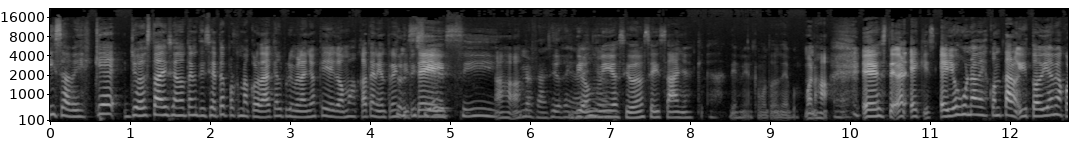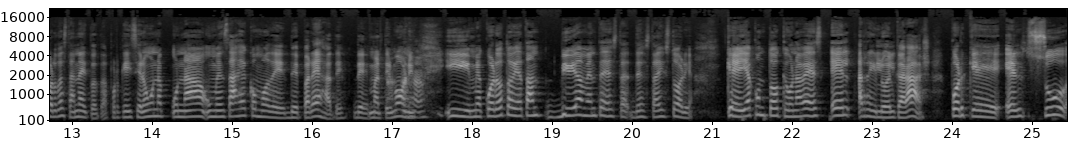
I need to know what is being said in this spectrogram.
Y, sabes que yo estaba diciendo 37 porque me acordaba que el primer año que llegamos acá tenían 36. 37, sí. Ajá. Han sido seis Dios años. mío, ha sido seis años. Que- ah, Dios mío, qué montón de tiempo. Bueno, ajá. Este, eh, X. Ellos una vez contaron, y todavía me acuerdo esta anécdota, porque hicieron una, una, un mensaje como de, de pareja, de, de matrimonio. Ajá. Y me acuerdo todavía tan vívidamente de esta, de esta historia. Que ella contó que una vez él arregló el garage, porque él, su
